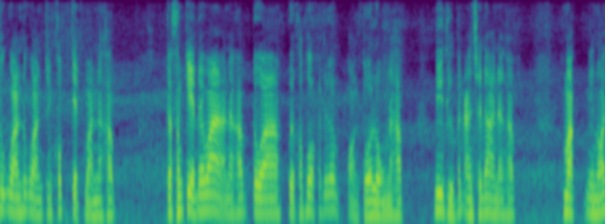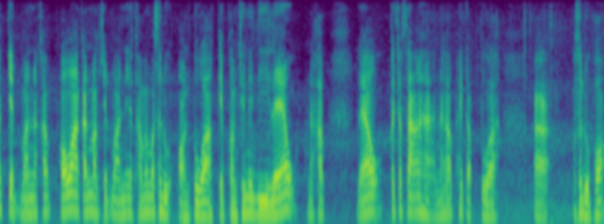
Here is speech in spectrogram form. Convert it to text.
ทุกวันทุกวันจนครบ 7 วันนะครับ จะสังเกตได้ว่านะครับ ตัวเปลือกข้าวโพดเขาจะเริ่มอ่อนตัวลงนะครับ นี่ถือเป็นอันใช้ได้นะครับ หมักอย่างน้อย 7 วันนะครับ เพราะว่าการหมัก 7 วันนี้จะทำให้วัสดุอ่อนตัว เก็บความชื้นได้ดีแล้วนะครับ แล้วก็จะสร้างอาหารนะครับให้กับตัววัสดุเพาะ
